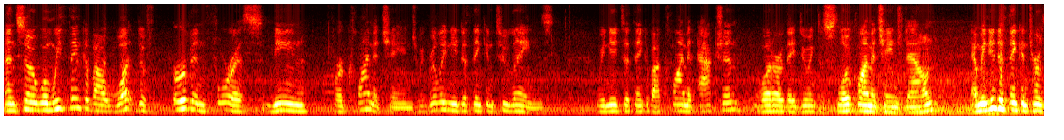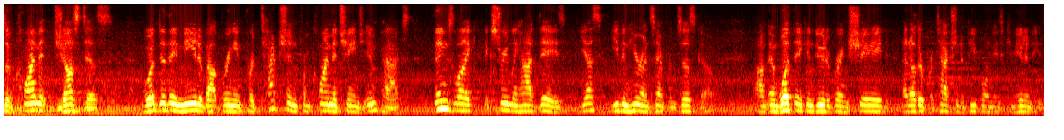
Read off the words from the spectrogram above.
And so when we think about what do urban forests mean for climate change, we really need to think in two lanes. We need to think about climate action. What are they doing to slow climate change down? And we need to think in terms of climate justice. What do they mean about bringing protection from climate change impacts? Things like extremely hot days, yes, even here in San Francisco, um, and what they can do to bring shade and other protection to people in these communities.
